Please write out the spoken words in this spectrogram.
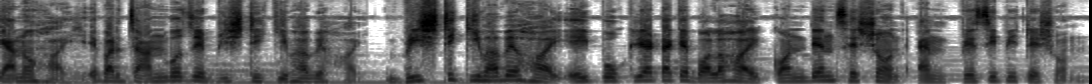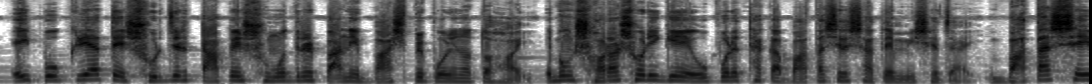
কেন হয়, এবার জানব যে বৃষ্টি কীভাবে হয়। বৃষ্টি কীভাবে হয়, এই প্রক্রিয়াটাকে বলা হয় কন্ডেনসেশন অ্যান্ড প্রেসিপিটেশন এই প্রক্রিয়াতে সূর্যের তাপে সমুদ্রের পানি বাষ্পে পরিণত হয় এবং সরাসরি গিয়ে উপরে থাকা বাতাসের সাথে মিশে যায়। বাতাস সেই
